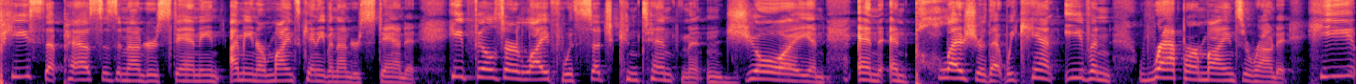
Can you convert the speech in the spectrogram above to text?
peace that passes an understanding. I mean, our minds can't even understand it. He fills our life with such contentment and joy and and and pleasure that we can't even wrap our minds around it. He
